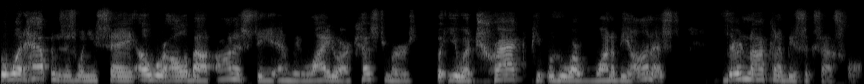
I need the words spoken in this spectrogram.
but what happens is when you say, oh, we're all about honesty and we lie to our customers, but you attract people who are want to be honest, they're not going to be successful.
